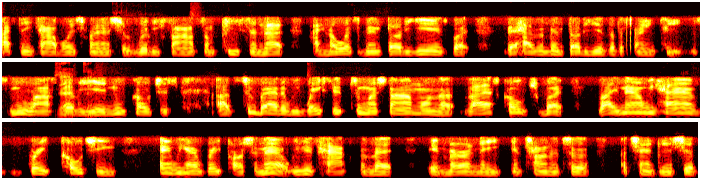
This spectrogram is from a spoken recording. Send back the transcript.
I think Cowboys fans should really find some peace in that. I know it's been thirty years, but there hasn't been thirty years of the same team. It's new roster every year, new coaches. Uh, it's too bad that we wasted too much time on the last coach, but right now we have great coaching and we have great personnel. We just have to let it marinate and turn into a championship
